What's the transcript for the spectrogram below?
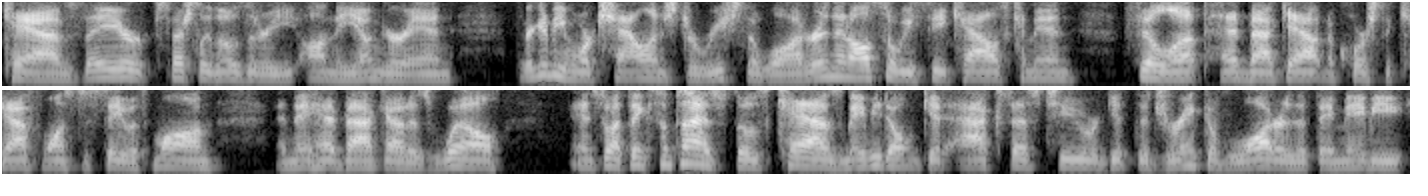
calves, they are, especially those that are on the younger end, they're going to be more challenged to reach the water. And then also we see cows come in, fill up, head back out. And of course, the calf wants to stay with mom and they head back out as well. And so I think sometimes those calves maybe don't get access to or get the drink of water that they maybe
